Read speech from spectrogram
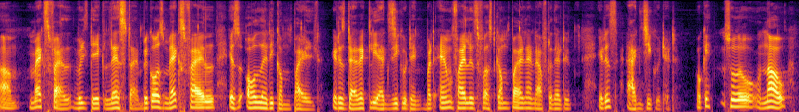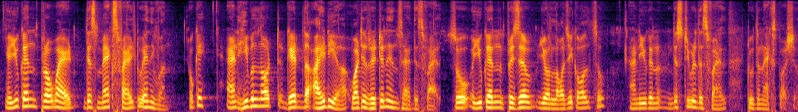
um, MEX file will take less time because MEX file is already compiled. It is directly executing but m file is first compiled and after that it it is executed. Okay? So now you can provide this MEX file to anyone. Okay? And he will not get the idea what is written inside this file. So you can preserve your logic also and you can distribute this file to the next person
